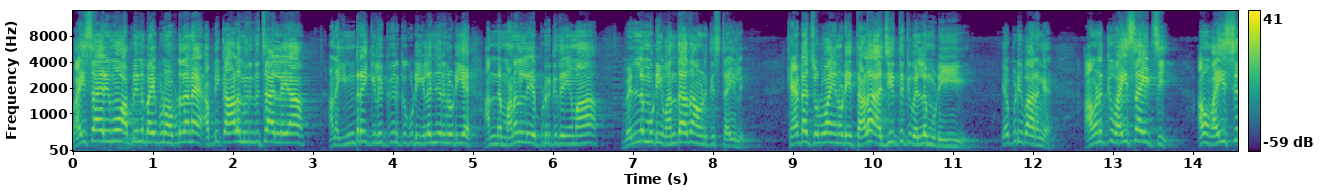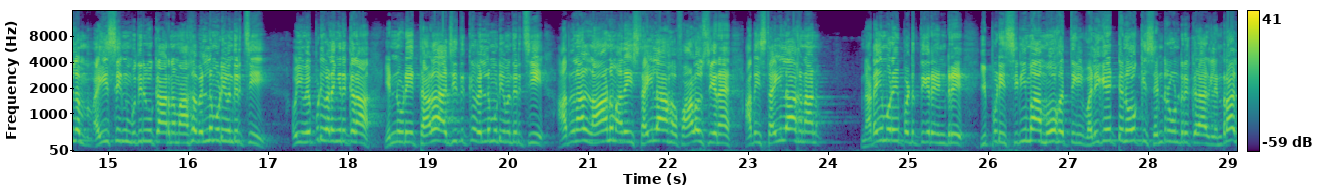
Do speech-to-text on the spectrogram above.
வயசாயிருமோ அப்படின்னு பயப்படுவோம் அப்படிதானே அப்படி காலம் இருந்துச்சா இல்லையா? ஆனால் இன்றைக்கு இருக்கு இருக்கக்கூடிய இளைஞர்களுடைய அந்த மனநிலை எப்படி இருக்கு தெரியுமா? வெள்ள முடி வந்தால் தான் அவனுக்கு ஸ்டைலு கேட்டால் சொல்லுவான் என்னுடைய தலை அஜித்துக்கு வெள்ள முடி. எப்படி பாருங்க. அவனுக்கு வயசாயிடுச்சு. அவன் வயசில் வயசின் முதிர்வு காரணமாக வெள்ள முடி வந்துருச்சு. அவன் எப்படி விளங்கியிருக்கிறான்? என்னுடைய தலை அஜித்துக்கு வெள்ள முடி வந்துருச்சு. அதனால் நானும் அதை ஸ்டைலாக ஃபாலோ செய்கிறேன் அதை ஸ்டைலாக நான் நடைமுறைப்படுத்துகிறேன் என்று இப்படி சினிமா மோகத்தில் வழிகேட்டு நோக்கி சென்று கொண்டிருக்கிறார்கள் என்றால்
